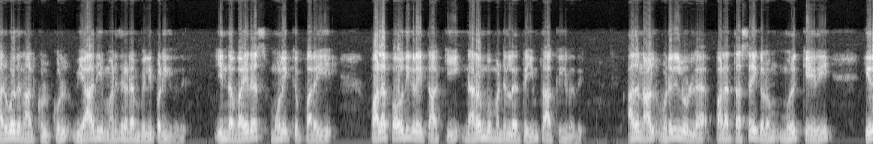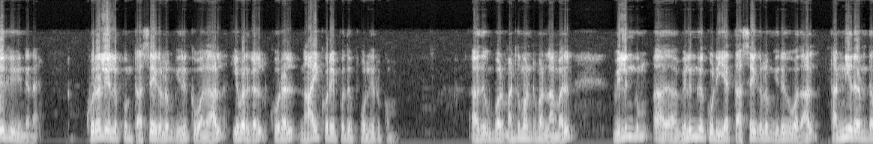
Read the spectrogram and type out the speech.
அறுபது நாட்களுக்குள் வியாதி மனிதனிடம் வெளிப்படுகிறது. இந்த வைரஸ் மூளைக்கு பரகி பல பகுதிகளை தாக்கி நரம்பு மண்டலத்தையும் தாக்குகிறது. அதனால் உடலில் உள்ள பல தசைகளும் முறுக்கேறி இறுகுகின்றன. குரல் எழுப்பும் தசைகளும் இருக்குவதால் இவர்கள் குரல் நாய் குறைப்பது போல் இருக்கும். அது மட்டும் மட்டுமல்லாமல் விழுங்கும் விழுங்கக்கூடிய தசைகளும் இறுகுவதால் தண்ணீர் அருந்த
